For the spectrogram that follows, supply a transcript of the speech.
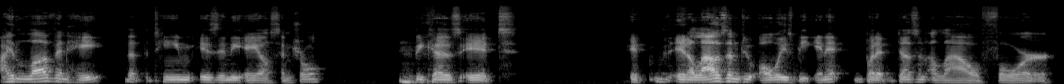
i love and hate that the team is in the al central Mhm. because it it it allows them to always be in it but it doesn't allow for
